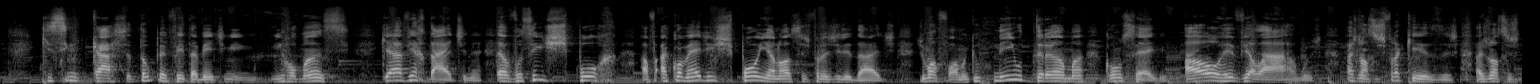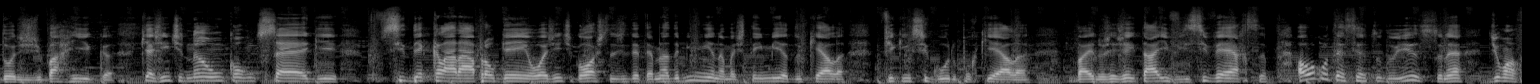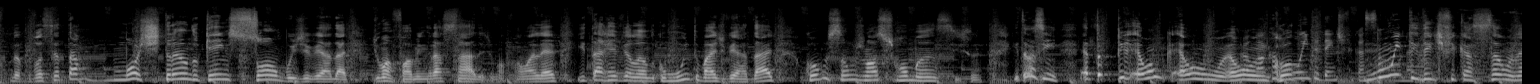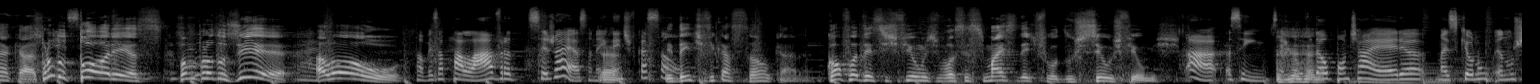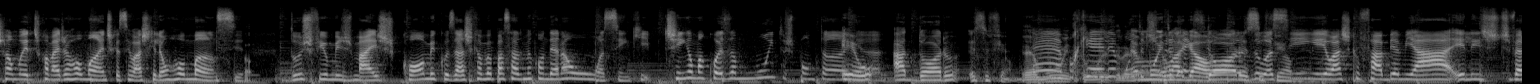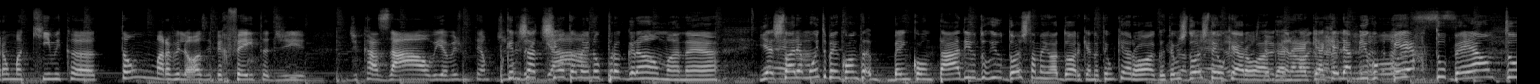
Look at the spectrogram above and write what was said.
que se encaixa tão perfeitamente em, em romance, que é a verdade, né? É você expor. A, a comédia expõe as nossas fragilidades de uma forma que nem o drama consegue. Ao revelarmos as nossas fraquezas, as nossas dores de barriga, que a gente não consegue se declarar pra alguém, ou a gente gosta de determinada menina, mas tem medo que ela fique inseguro porque ela vai nos rejeitar e vice-versa. Ao acontecer tudo isso, né, de uma você tá mostrando quem somos de verdade, de uma forma engraçada, de uma forma leve e tá revelando com muito mais verdade como são os nossos romances, né? Então assim, é, tão é um é um é um encontro muita identificação. Muita né? identificação, né, cara? Produtores! Vamos produzir! Alô! Talvez a palavra seja essa, né? É. Identificação. Identificação, cara. Qual foi desses filmes que você mais se identificou, dos seus filmes? Ah, assim, sem dúvida é o Ponte Aérea, mas que eu não, eu não chamo ele de comédia romântica, assim, eu acho que ele é um romance. Dos filmes mais cômicos, acho que é o Meu Passado Me Condena Um, assim, que tinha uma coisa muito espontânea. Eu adoro esse filme. É, muito, porque muito ele é legal. muito, É muito legal. Adoro esse assim, filme. e eu acho que o Fábio e a Mia, eles tiveram uma química tão maravilhosa e perfeita de, de casal e ao mesmo tempo de Porque eles já tinham também no programa, né? E a história é muito bem, conta- bem contada. E o, e o dois também eu adoro, que ainda tem o Queiroga. Tem, os dois têm o os dois têm o Queiroga, né? Que é aquele amigo perturbento,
